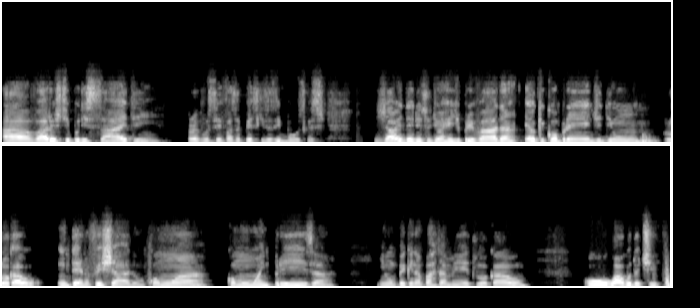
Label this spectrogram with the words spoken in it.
a vários tipos de site para que você faça pesquisas e buscas. Já o endereço de uma rede privada é o que compreende de um local interno, fechado, como uma como uma empresa, em um pequeno apartamento local ou algo do tipo.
